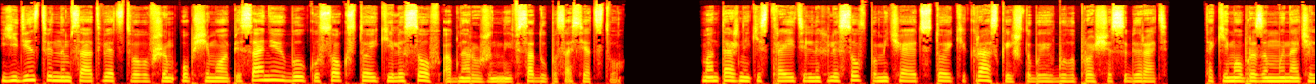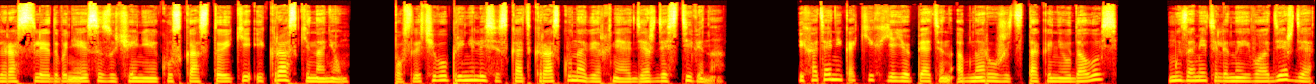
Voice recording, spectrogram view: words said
единственным соответствовавшим общему описанию был кусок стойки лесов, обнаруженный в саду по соседству. Монтажники строительных лесов помечают стойки краской, чтобы их было проще собирать. Таким образом, мы начали расследование с изучения куска стойки и краски на нем, после чего принялись искать краску на верхней одежде Стивена. И хотя никаких ее пятен обнаружить так и не удалось, мы заметили на его одежде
